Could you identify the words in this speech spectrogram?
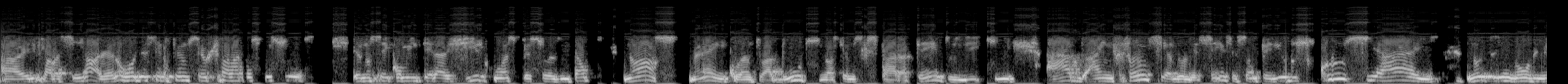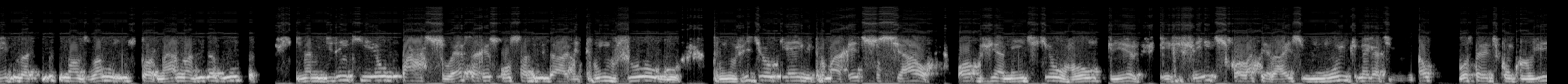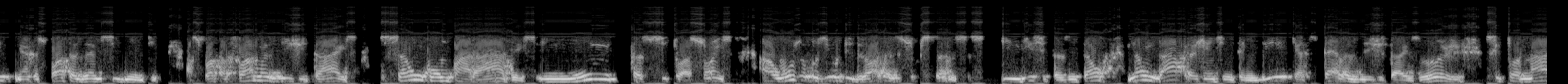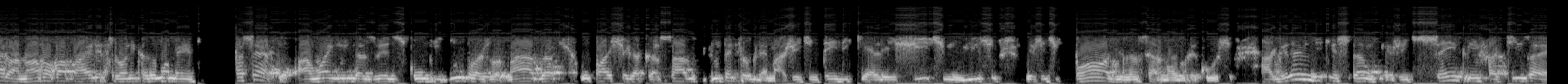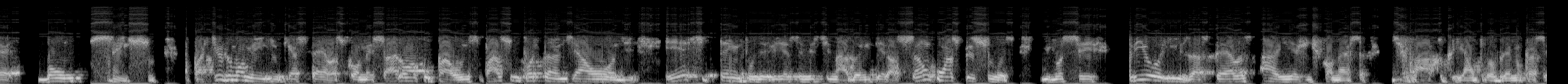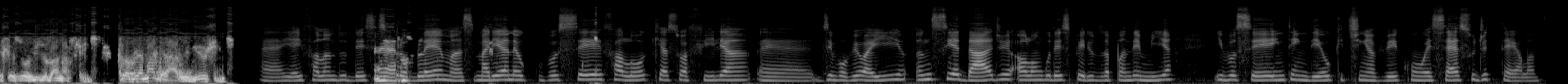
ah, ele fala assim, olha, eu não vou descer porque eu não sei o que falar com as pessoas. Eu não sei como interagir com as pessoas. Então, nós, né, enquanto adultos, nós temos que estar atentos de que a, a infância e a adolescência são períodos cruciais no desenvolvimento daquilo que nós vamos nos tornar na vida adulta. E na medida em que eu passo essa responsabilidade para um jogo, para um videogame, para uma rede social, obviamente que eu vou ter efeitos colaterais muito negativos. Então, gostaria de concluir minha resposta dizendo o seguinte: as plataformas digitais são comparáveis em muitas situações ao uso abusivo de drogas e substâncias ilícitas. Então, não dá para a gente entender que as telas digitais hoje se tornaram a nova babá eletrônica do momento. Tá certo, a mãe muitas vezes cumpre dupla jornada, o pai chega cansado, não tem problema. A gente entende que é legítimo isso e a gente pode lançar mão do recurso. A grande questão que a gente sempre enfatiza é bom senso. A partir do momento que as telas começaram a ocupar um espaço importante aonde esse tempo deveria ser destinado à interação com as pessoas e você prioriza as telas, aí a gente começa, de fato, criar um problema para ser resolvido lá na frente. Problema grave, viu, gente? É, e aí falando desses é. problemas, Mariana, você falou que a sua filha é, desenvolveu aí ansiedade ao longo desse período da pandemia e você entendeu que tinha a ver com o excesso de tela.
